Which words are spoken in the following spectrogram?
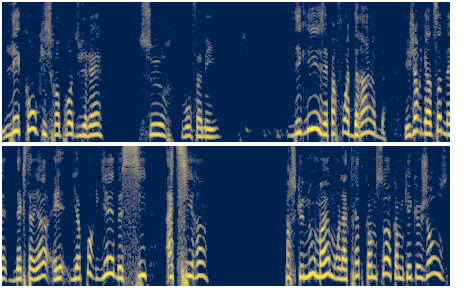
L'écho qui se reproduirait sur vos familles. L'Église est parfois drabe. Les gens regardent ça de l'extérieur et il n'y a pas rien de si attirant Parce que nous-mêmes, on la traite comme ça, comme quelque chose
